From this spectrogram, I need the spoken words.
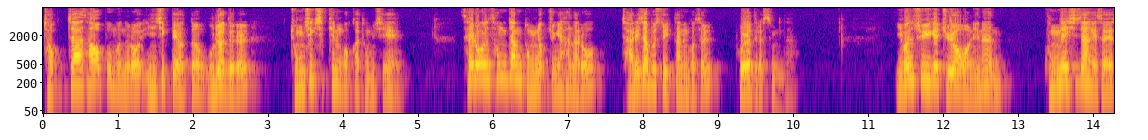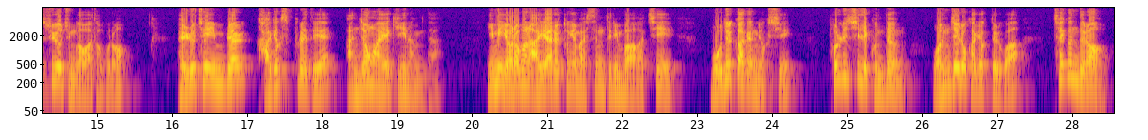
적자 사업 부문으로 인식되었던 우려들을 종식시키는 것과 동시에 새로운 성장 동력 중의 하나로 자리 잡을 수 있다는 것을 보여드렸습니다. 이번 수익의 주요 원인은 국내 시장에서의 수요 증가와 더불어 밸류체인별 가격 스프레드의 안정화에 기인합니다. 이미 여러 번 IR을 통해 말씀드린 바와 같이 모듈 가격 역시 폴리실리콘 등 원재료 가격들과 최근 들어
